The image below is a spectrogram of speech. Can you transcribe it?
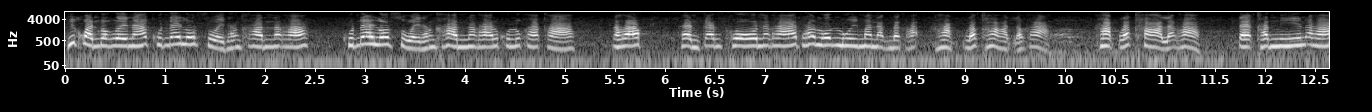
พี่ขวัญบอกเลยนะ คุณได้รถสวยทั้งคันนะคะ คุณได้รถสวยทั้งคันนะคะ คุณลูกค้าขานะครับแผ่นกันโคลนนะคะ ถ้ารถลุยมาหนักนะคะหักและขาดแล้วค่ะ หักและขาดแล้วค่ะ แต่คันนี้นะคะ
